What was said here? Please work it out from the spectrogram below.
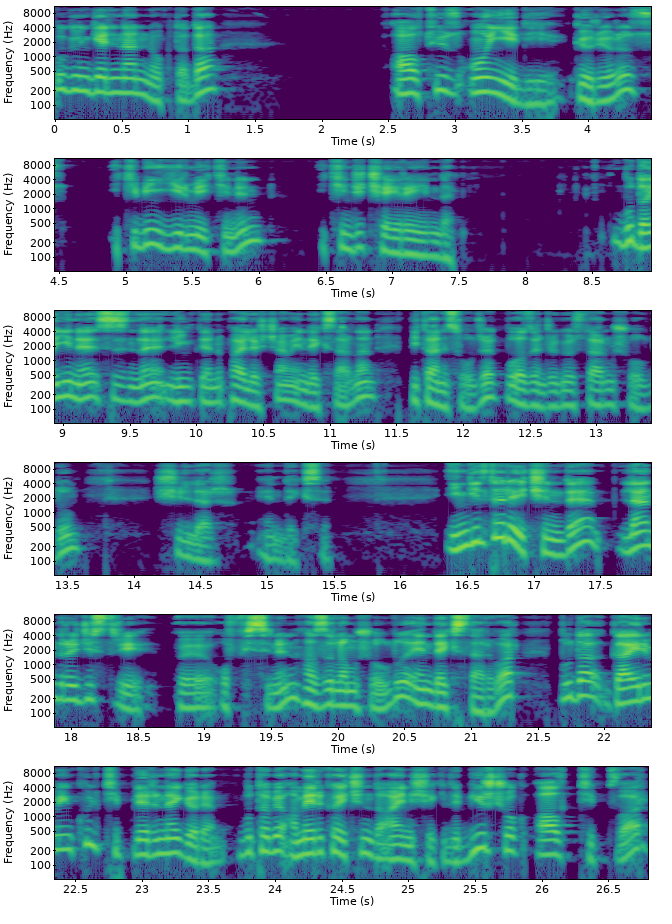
Bugün gelinen noktada 617'yi görüyoruz 2022'nin ikinci çeyreğinde. Bu da yine sizinle linklerini paylaşacağım endekslerden bir tanesi olacak. Bu az önce göstermiş olduğum Schiller endeksi. İngiltere içinde Land Registry e, ofisinin hazırlamış olduğu endeksler var. Bu da gayrimenkul tiplerine göre. Bu tabi Amerika için de aynı şekilde birçok alt tip var.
